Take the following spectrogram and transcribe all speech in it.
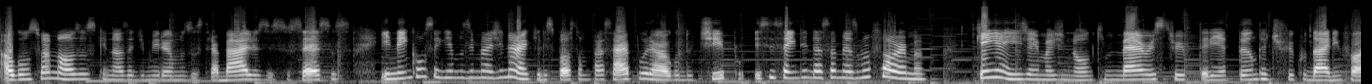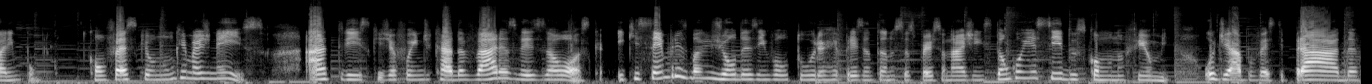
Alguns famosos que nós admiramos os trabalhos e sucessos e nem conseguimos imaginar que eles possam passar por algo do tipo e se sentem dessa mesma forma. Quem aí já imaginou que Mary Streep teria tanta dificuldade em falar em público? Confesso que eu nunca imaginei isso. A atriz que já foi indicada várias vezes ao Oscar e que sempre esbanjou desenvoltura representando seus personagens tão conhecidos como no filme O Diabo Veste Prada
